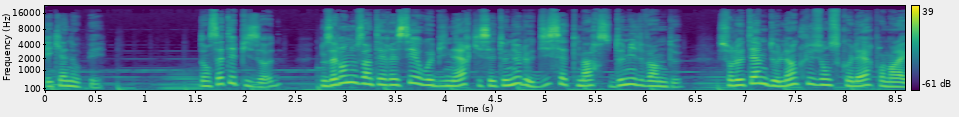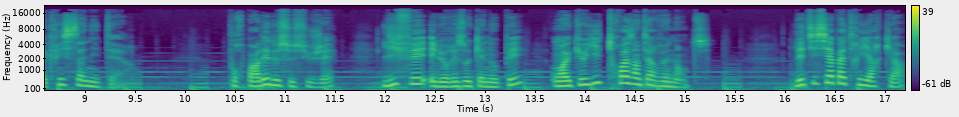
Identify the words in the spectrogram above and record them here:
et Canopé. Dans cet épisode, nous allons nous intéresser au webinaire qui s'est tenu le 17 mars 2022 sur le thème de l'inclusion scolaire pendant la crise sanitaire. Pour parler de ce sujet, l'IFE et le réseau Canopé ont accueilli trois intervenantes. Laetitia Patriarca,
